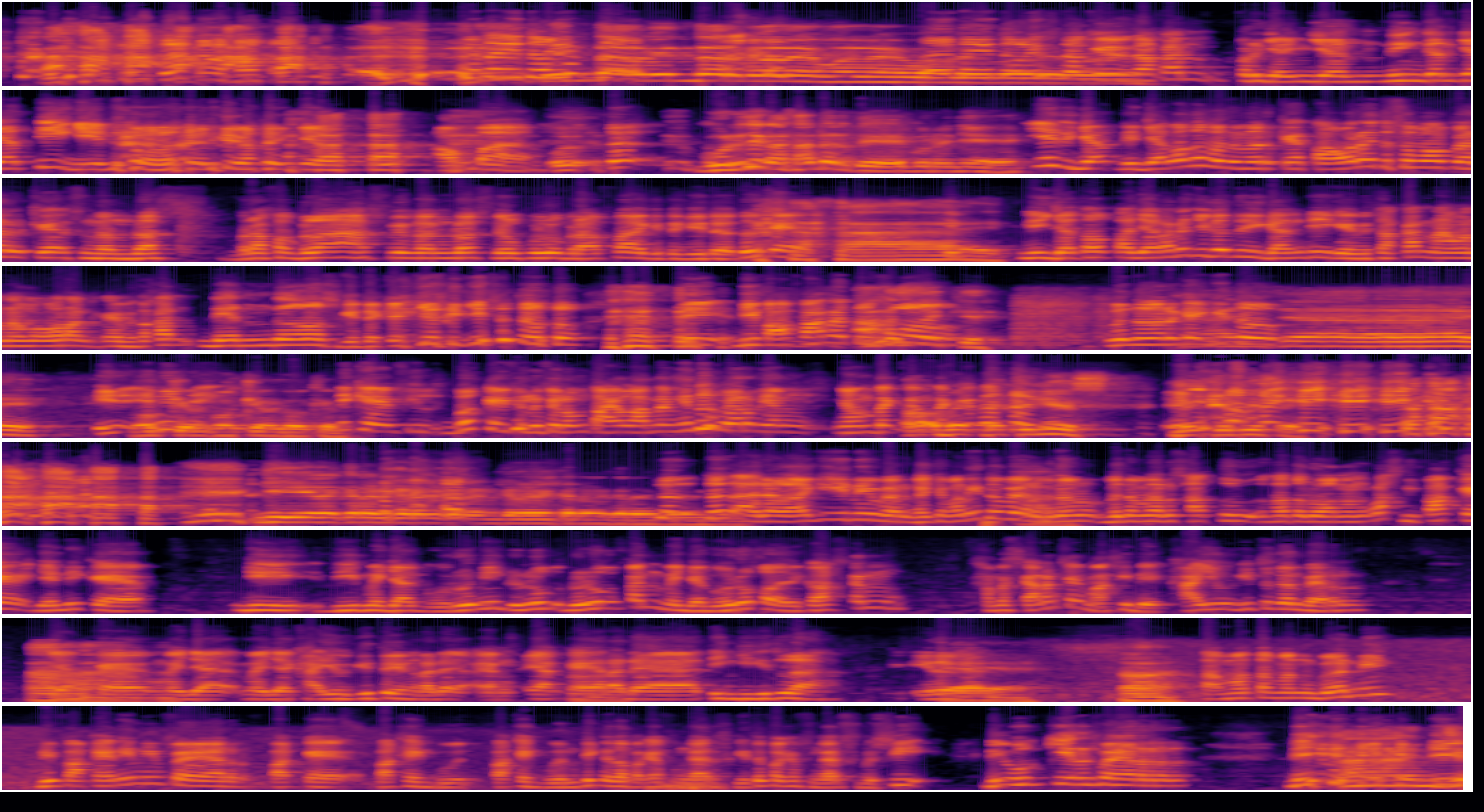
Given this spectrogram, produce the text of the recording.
Kita itu Pintar, pintar, boleh, boleh, boleh. Kita itu boleh, tuh kayak misalkan perjanjian Linggar Jati gitu. Di baliknya apa? Oh, Gurunya gak sadar tuh ya, gurunya ya. Iya di, di jadwal tuh benar-benar kayak tawarnya itu semua per kayak 19 berapa belas, 1920 berapa gitu-gitu. Terus kayak di, di jadwal pelajarannya juga tuh diganti kayak misalkan nama-nama orang kayak misalkan Dendels gitu kayak gitu-gitu tuh di di papannya tuh Asik ya. bener-bener kayak gitu ini Gokil, nih- gokil, gokil. ini kayak film gua kayak film-film Thailand yang itu Fer yang nyontek Oh, nyontek bad, bad genius. Bad genius ya. Gila, keren, keren, keren, keren, keren, keren, Terus, keren. terus ada lagi ini Fer nggak cuma itu Fer Ah. bener- bener-bener satu satu ruangan kelas dipakai jadi kayak di di meja guru nih dulu dulu kan meja guru kalau di kelas kan sampai sekarang kayak masih deh kayu gitu kan Fer yang Ah. kayak meja meja kayu gitu yang rada yang yang kayak Ah. rada tinggi gitulah gitu Iya, kan iya. Ah. sama teman gue nih dipakai ini Fer pakai pakai gu, pakai gunting atau pakai penggaris gitu pakai penggaris besi diukir Fer di di, di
